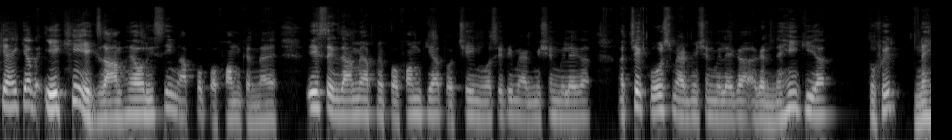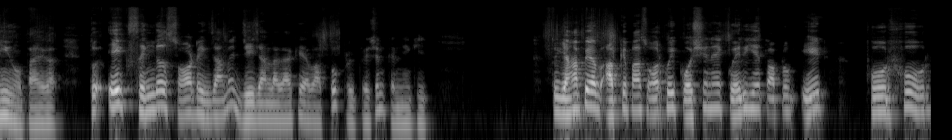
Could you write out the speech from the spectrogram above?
क्या है कि अब एक ही एग्ज़ाम है और इसी में आपको परफॉर्म करना है। इस एग्ज़ाम में आपने परफॉर्म किया तो अच्छी यूनिवर्सिटी में एडमिशन मिलेगा, अच्छे कोर्स में एडमिशन मिलेगा, अगर नहीं किया तो फिर नहीं हो पाएगा। तो एक सिंगल शॉर्ट एग्ज़ाम है जी जान लगा के अब आपको प्रिपरेशन करने की। तो यहाँ पे अब आपके पास और कोई क्वेश्चन है, क्वेरी है तो आप लोग eight four four,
